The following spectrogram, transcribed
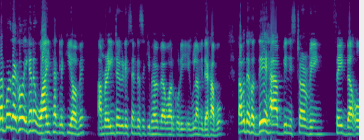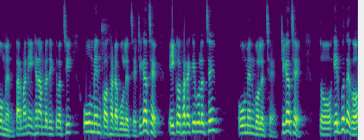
তারপরে দেখো, এখানে ওয়াই থাকলে কি হবে? আমরা ইন্টারগ্রেটিভ সেন্টেন্সে কীভাবে ব্যবহার করি, এগুলো আমি দেখাবো। তারপর দেখো they have been starving said the women তার মানে এখানে আমরা দেখতে পাচ্ছি ওমেন কথাটা বলেছে, ঠিক আছে? এই কথাটা কে বলেছে? ওমেন বলেছে, ঠিক আছে? তো এরপর দেখো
